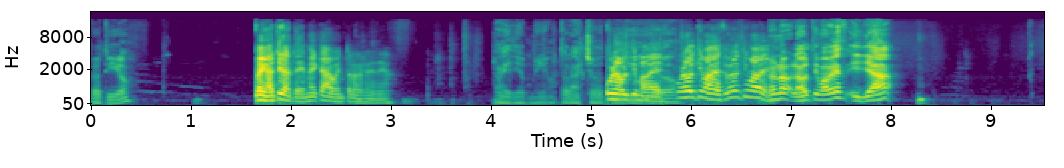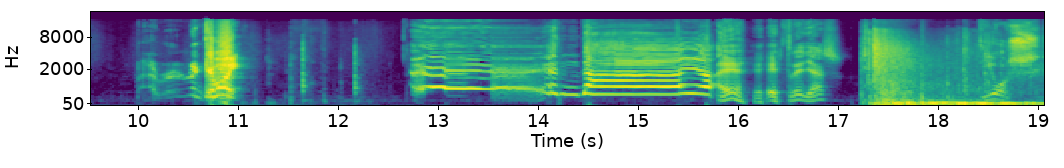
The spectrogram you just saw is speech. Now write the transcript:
Pero tío. Venga, tírate, me cago en todas las NA. Ay, Dios mío, Tonacho. Una última vez, una última vez, una última vez. No, no, la última vez y ya. ¡Que voy! Eh, estrellas. Dios.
